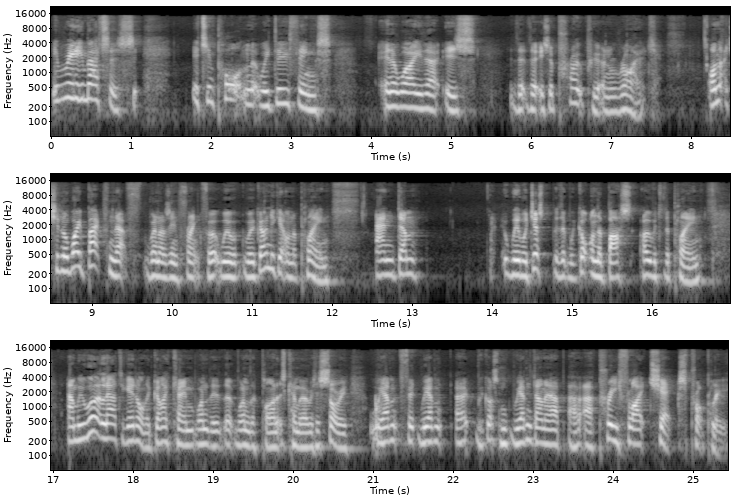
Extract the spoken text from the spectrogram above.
It really matters. It's important that we do things in a way that is, that, that is appropriate and right. On actually, on the way back from that, when I was in Frankfurt, we were, we were going to get on a plane, and um, we were just we got on the bus over to the plane, and we weren't allowed to get on. The guy came, one of the, one of the pilots came over and said, "Sorry, we haven't fit, we haven't uh, we got some, we haven't done our, our, our pre-flight checks properly.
